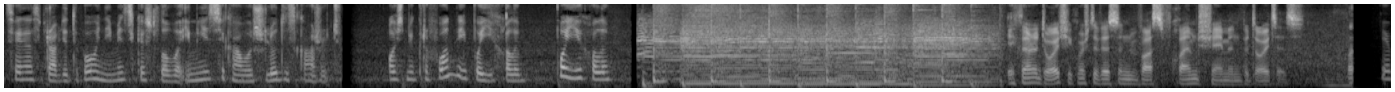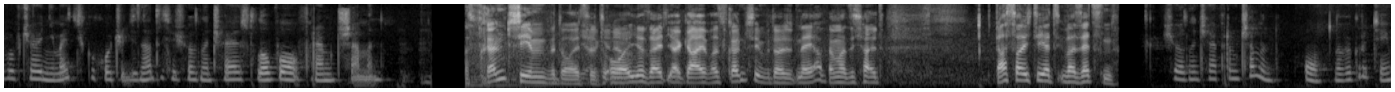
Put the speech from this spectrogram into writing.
Це насправді типове німецьке слово, і мені цікаво, що люди скажуть. Ось мікрофон і поїхали. Поїхали. Ich lerne Deutsch. Ich möchte wissen, was Fremdschämen bedeutet. Я вивчаю німецьку, хочу дізнатися, що означає слово фремдшемен. Was Fremdschämen bedeutet. Ja, genau. Oh, ihr seid ja geil. Was Fremdschämen bedeutet. Naja, wenn man sich halt. Das soll ich dir jetzt übersetzen. Що означає фремдшемен? О, ну ви круті.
